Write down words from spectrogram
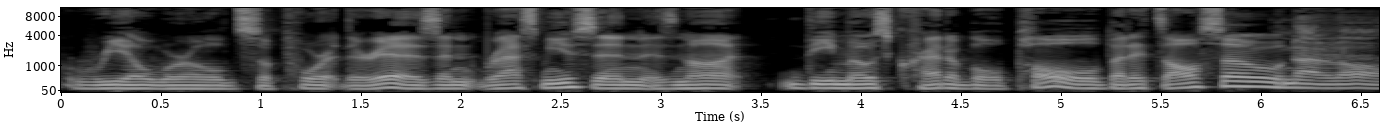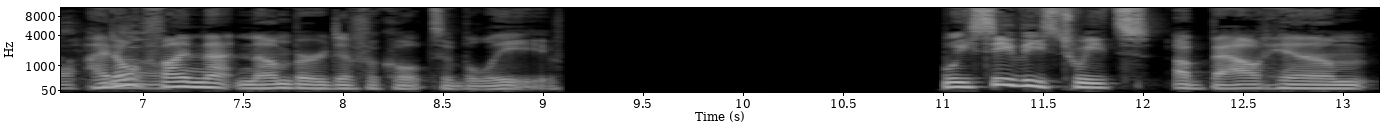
real world support there is. And Rasmussen is not the most credible poll, but it's also not at all. I don't no. find that number difficult to believe we see these tweets about him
